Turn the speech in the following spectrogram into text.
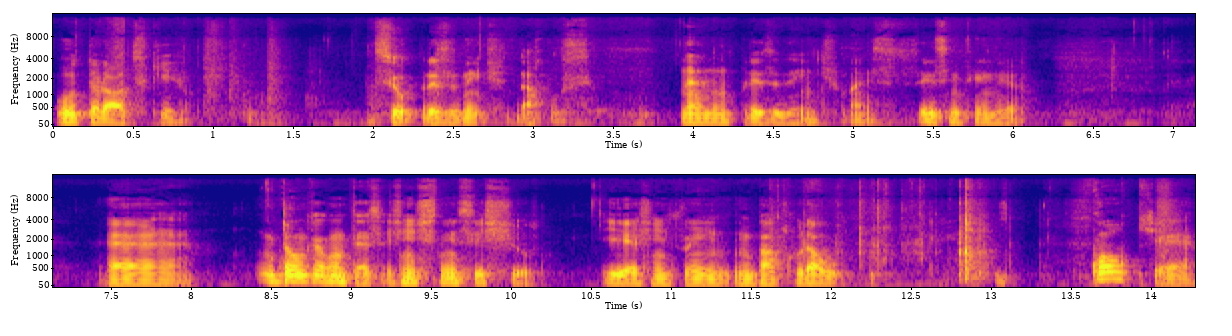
o Trotsky ser o presidente da Rússia. Né? Não presidente, mas vocês entenderam. É... Então o que acontece? A gente tem esse estilo e a gente vem em Bacurau. Qual que é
